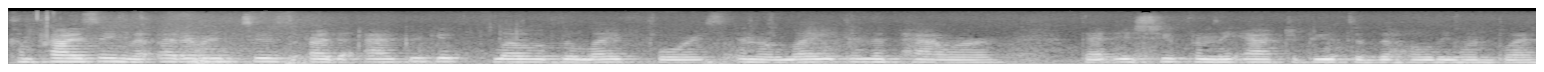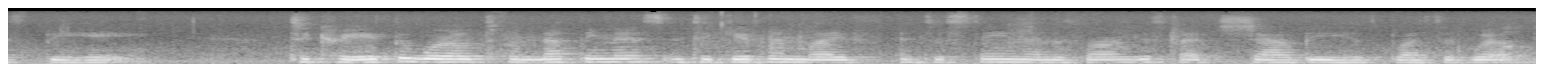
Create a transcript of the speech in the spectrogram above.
comprising the utterances are the aggregate flow of the life force and the light and the power that issue from the attributes of the Holy One, blessed be He, to create the worlds from nothingness and to give them life and sustain them as long as that shall be His blessed will.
